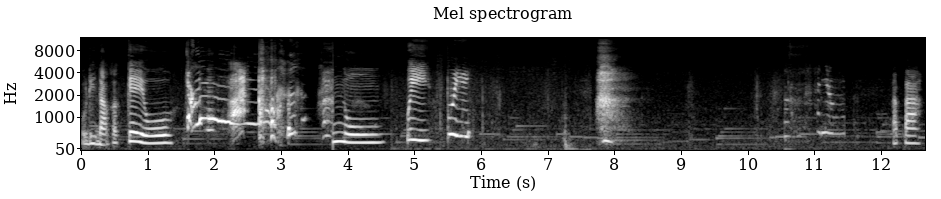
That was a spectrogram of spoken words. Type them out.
우리 나갈게요. 아! 안녕. 뿌이. 뿌이. 안녕. 빠빠.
